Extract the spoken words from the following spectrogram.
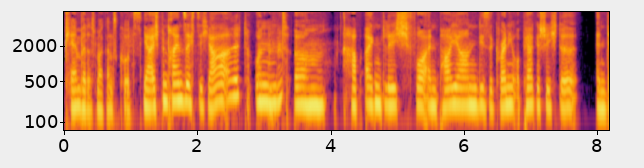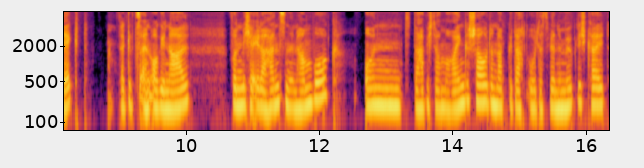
klären wir das mal ganz kurz. Ja, ich bin 63 Jahre alt und mhm. ähm, habe eigentlich vor ein paar Jahren diese Granny Au pair Geschichte entdeckt. Da gibt es ein Original von Michaela Hansen in Hamburg. Und da habe ich da mal reingeschaut und habe gedacht, oh, das wäre eine Möglichkeit,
